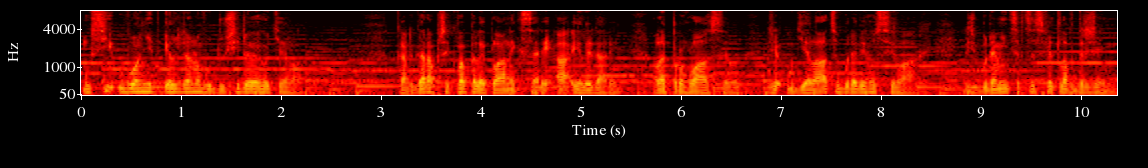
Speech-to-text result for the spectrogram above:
musí uvolnit Illidanovu duši do jeho těla. Kadgara překvapili plány Xery a Illidary, ale prohlásil, že udělá, co bude v jeho silách, když bude mít srdce světla v držení.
